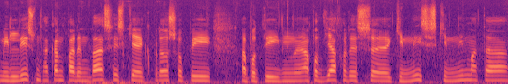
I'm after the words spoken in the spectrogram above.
μιλήσουν, θα κάνουν παρεμβάσεις και εκπρόσωποι από, την, από διάφορες κινήσεις, κινήματα,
